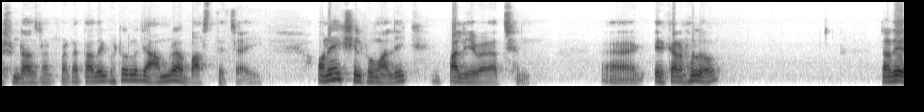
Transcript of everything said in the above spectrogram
আসুন ডাজ নট ম্যাটার তাদের ঘটে হলো যে আমরা বাঁচতে চাই। অনেক শিল্প মালিক পালিয়ে বেড়াচ্ছেন। এর কারণ হলো তাদের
